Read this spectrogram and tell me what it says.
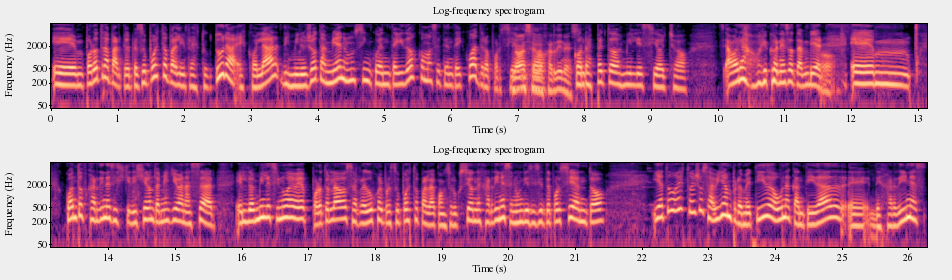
Eh, por otra parte, el presupuesto para la infraestructura escolar disminuyó también en un 52,74%. No hacen los jardines. Con respecto a 2018. Ahora voy con eso también. Oh. Em, ¿Cuántos jardines dijeron también que iban a hacer? El 2019, por otro lado, se redujo el presupuesto para la construcción de jardines en un 17%. Y a todo esto ellos habían prometido una cantidad eh, de jardines,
